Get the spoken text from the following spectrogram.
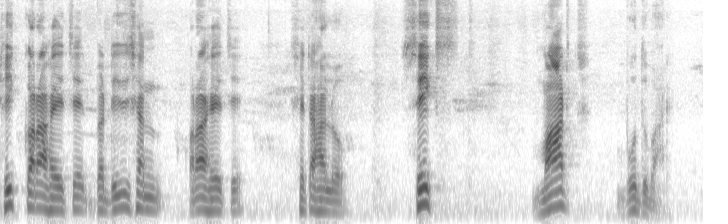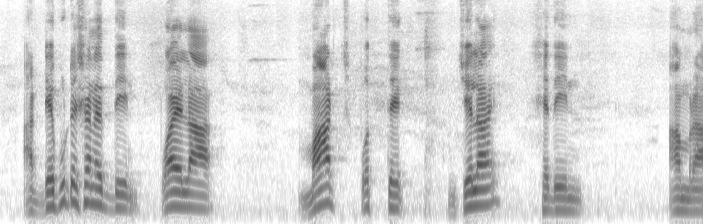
ঠিক করা হয়েছে বা ডিসিশন করা হয়েছে, সেটা হলো সিক্স মার্চ বুধবার। আর ডেপুটেশনের দিন পয়লা মার্চ প্রত্যেক জেলায়, সেদিন আমরা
